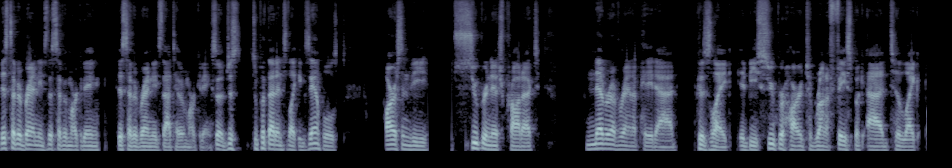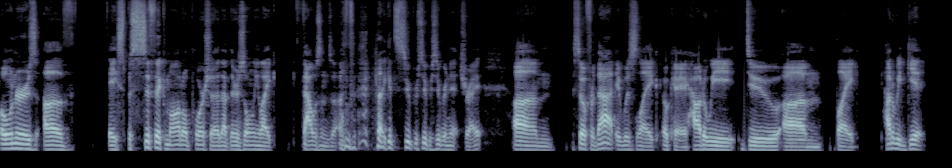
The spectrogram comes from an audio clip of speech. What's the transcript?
this type of brand needs this type of marketing, this type of brand needs that type of marketing. So just to put that into like examples, RSNV, super niche product, never ever ran a paid ad because like it'd be super hard to run a Facebook ad to like owners of a specific model Porsche that there's only like thousands of. like it's super, super, super niche, right? Um, so for that, it was like, okay, how do we do um like how do we get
